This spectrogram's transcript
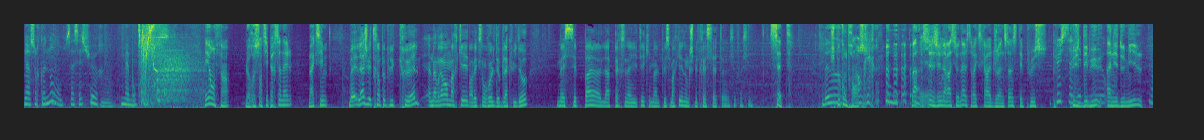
Bien sûr que non, ça c'est sûr. Mais bon. Et enfin, le ressenti personnel. Maxime? Ben, là, je vais être un peu plus cruel. Elle m'a vraiment marqué avec son rôle de Black Widow, mais c'est pas la personnalité qui m'a le plus marqué, donc je mettrais 7 euh, cette fois-ci. 7. Je peux comprendre. Non, je rigole. Bah, c'est générationnel. C'est vrai que Scarlett Johansson, c'était plus, Plus, plus début, année 2000. Ouais.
